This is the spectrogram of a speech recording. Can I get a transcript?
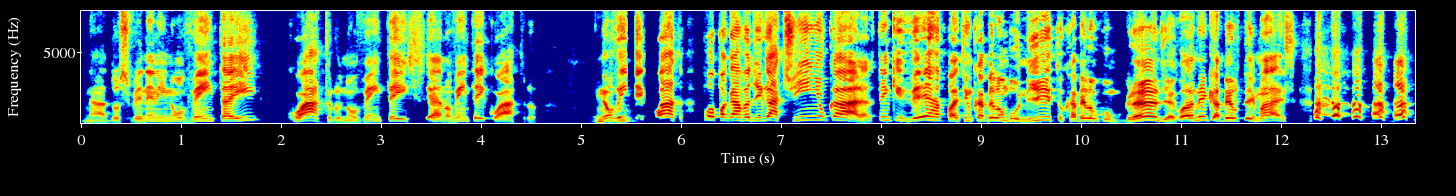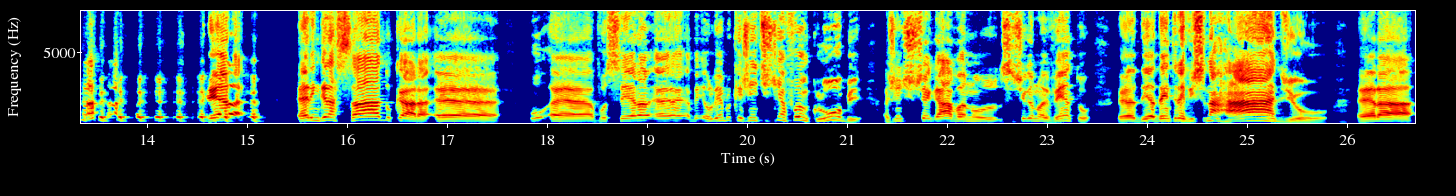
na Doce Veneno em 94, 90, é, 94. Em 94, uhum. pô, pagava de gatinho, cara. Tem que ver, rapaz. Tem um cabelão bonito, cabelo grande, agora nem cabelo tem mais. era, era engraçado, cara. É, pô, é, você era. É, eu lembro que a gente tinha fã-clube, a gente chegava no. Você chega no evento é, da entrevista na rádio. Era.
